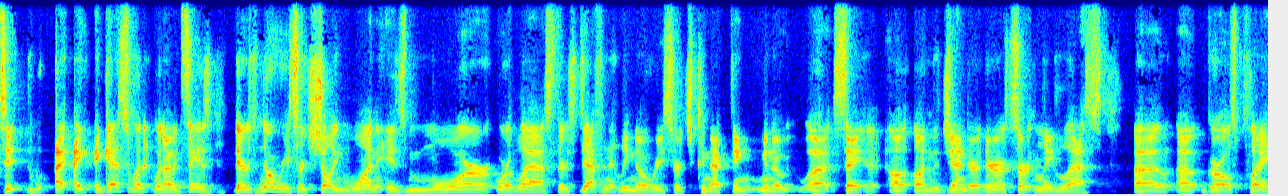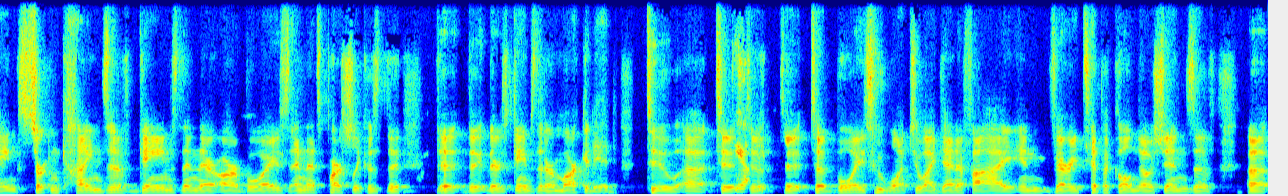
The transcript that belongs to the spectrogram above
to I, I, guess what, what I would say is there's no research showing one is more or less. There's definitely no research connecting, you know, uh, say uh, on the gender. There are certainly less uh, uh, girls playing certain kinds of games than there are boys, and that's partially because the, the, the there's games that are marketed to uh, to, yeah. to, to to boys who want to identify in very typical notions of uh,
